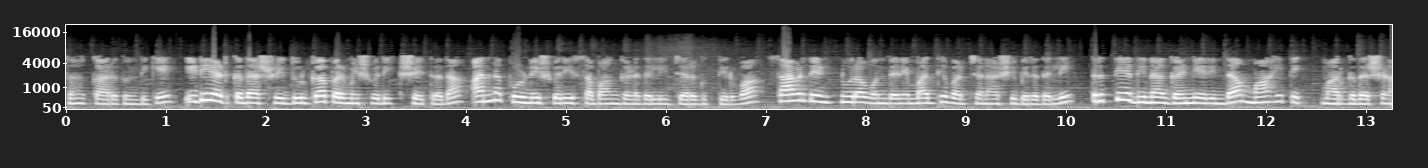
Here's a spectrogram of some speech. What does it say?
ಸಹಕಾರದೊಂದಿಗೆ ಇಡೀ ಅಡ್ಕದ ಶ್ರೀ ದುರ್ಗಾ ಪರಮೇಶ್ವರಿ ಕ್ಷೇತ್ರದ ಅನ್ನಪೂರ್ಣೇಶ್ವರಿ ಸಭಾಂಗಣದಲ್ಲಿ ಜರುಗುತ್ತಿರುವ ಸಾವಿರದ ಎಂಟುನೂರ ಒಂದನೇ ಮಧ್ಯವರ್ಜನ ಶಿಬಿರದಲ್ಲಿ ತೃತೀಯ ದಿನ ಗಣ್ಯರಿಂದ ಮಾಹಿತಿ ಮಾರ್ಗದರ್ಶನ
